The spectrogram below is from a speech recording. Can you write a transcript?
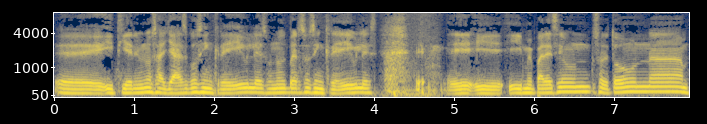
eh, y tiene unos hallazgos increíbles unos versos increíbles eh, y, me parece un sobre todo una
